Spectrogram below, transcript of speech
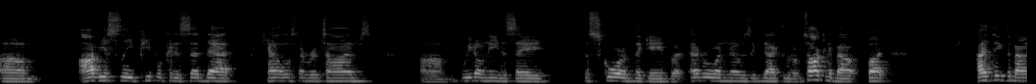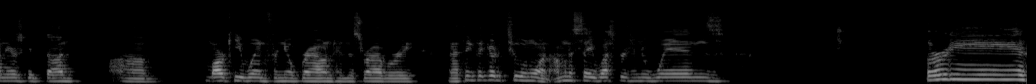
Um, obviously, people could have said that countless number of times. Um, we don't need to say the score of the game, but everyone knows exactly what I'm talking about. But I think the Mountaineers get done. Um, marquee win for Neal Brown in this rivalry and I think they go to two and one. I'm going to say West Virginia wins 30.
